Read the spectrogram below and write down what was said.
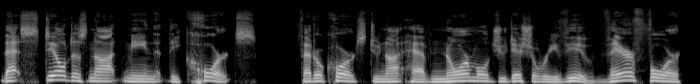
that still does not mean that the courts, federal courts, do not have normal judicial review. Therefore,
